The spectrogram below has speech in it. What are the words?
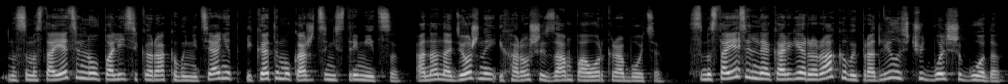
На самостоятельного политика Ракова не тянет и к этому, кажется, не стремится. Она надежный и хороший зам по орг-работе. Самостоятельная карьера Раковой продлилась чуть больше года.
